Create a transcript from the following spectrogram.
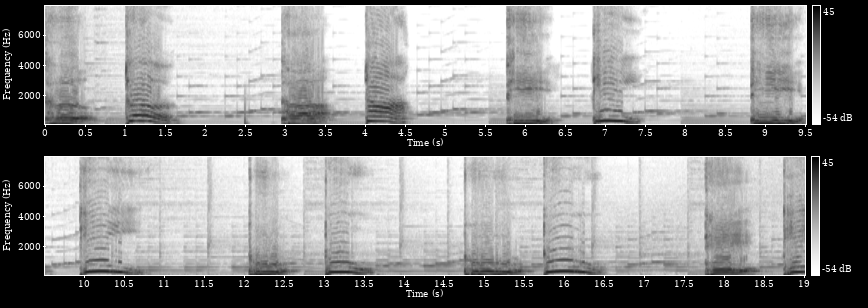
ठ ঠু ঠু ঠে ঠে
